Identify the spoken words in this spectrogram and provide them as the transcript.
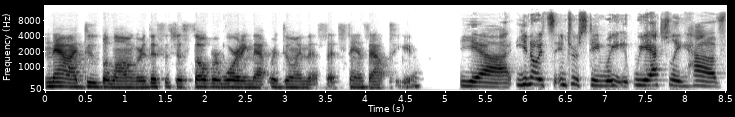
now I do belong, or this is just so rewarding that we're doing this that stands out to you? Yeah, you know, it's interesting. We we actually have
